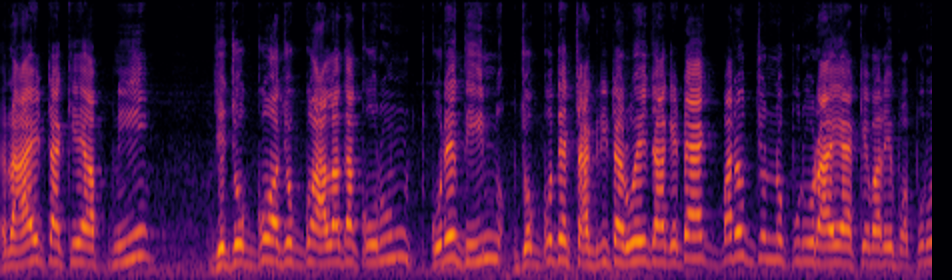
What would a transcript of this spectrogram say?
রায়টাকে আপনি যে যোগ্য, অযোগ্য আলাদা করুন, করে দিন। যোগ্যদের চাকরিটা রয়ে যাক, এটা একবারের জন্য পুরো রায় একেবারে, পুরো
